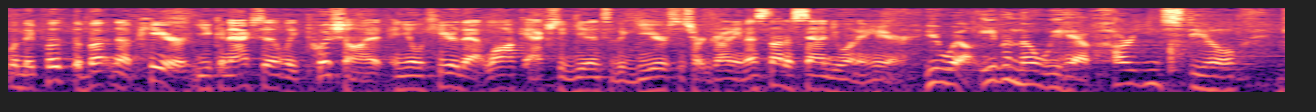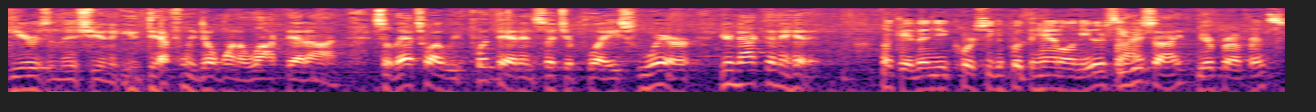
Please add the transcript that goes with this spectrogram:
when they put the button up here, you can accidentally push on it and you'll hear that lock actually get into the gears and start grinding. That's not a sound you want to hear. You will. Even though we have hardened steel gears in this unit, you definitely don't want to lock that on. So that's why we've put that in such a place where you're not going to hit it. Okay, then you, of course you can put the handle on either side. Either side. Your preference.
